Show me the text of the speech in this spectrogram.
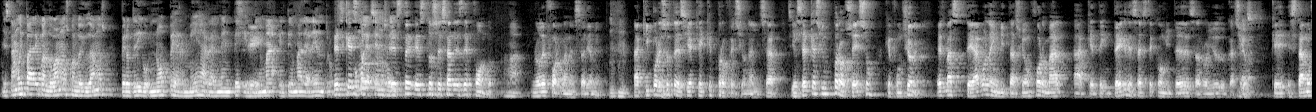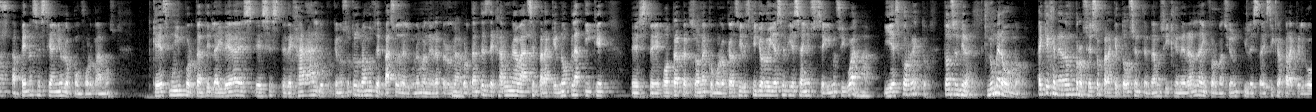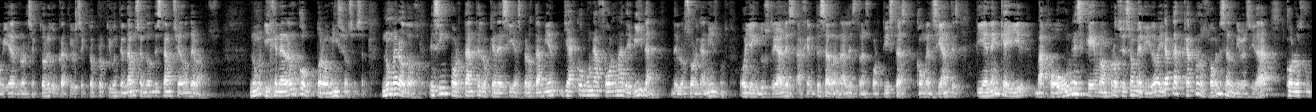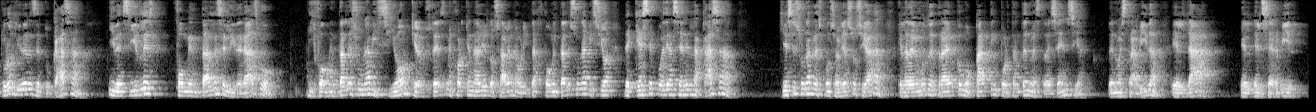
Está muy padre cuando vamos, cuando ayudamos, pero te digo, no permea realmente Sí. el tema, el tema de adentro. Es que ¿Cómo esto, le hacemos ahí? este, esto César es de fondo, Ajá. no de forma necesariamente. Aquí por eso te decía que hay que profesionalizar Sí. y hacer casi un proceso que funcione. Es más, te hago la invitación formal a que te integres a este Comité de Desarrollo de Educación, que estamos, apenas este año lo conformamos, que es muy importante y la idea es, es este, dejar algo, porque nosotros vamos de paso de alguna manera, pero lo importante es dejar una base para que no platique este, otra persona como lo que va a decir, es que yo lo oí hace 10 años y seguimos igual. Ajá. Y es correcto. Entonces, mira, número uno, hay que generar un proceso para que todos entendamos y generar la información y la estadística para que el gobierno, el sector educativo, el sector productivo entendamos en dónde estamos y a dónde vamos. Y generar un compromiso, César. Número dos, es importante lo que decías, pero también ya como una forma de vida de los organismos. Oye, industriales, agentes aduanales, transportistas, comerciantes, tienen que ir bajo un esquema, un proceso medido, a ir a platicar con los jóvenes en la universidad, con los futuros líderes de tu casa y decirles, fomentarles el liderazgo, y fomentarles una visión, que ustedes mejor que nadie lo saben ahorita, fomentarles una visión de qué se puede hacer en la casa. Y esa es una responsabilidad social que la debemos de traer como parte importante de nuestra esencia, de nuestra vida, el dar, el, el servir.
